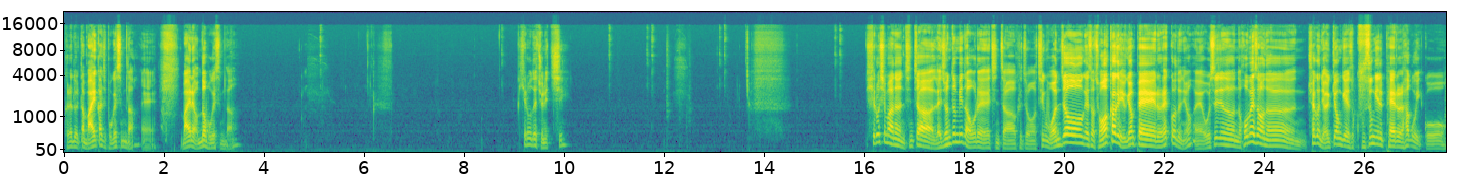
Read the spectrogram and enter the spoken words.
그래도 일단 마인까지 보겠습니다. 예. 마인에 언더 보겠습니다. 대 주니치 히로시마는 진짜 레전드입니다 올해 진짜. 그죠? 지금 원정에서 정확하게 6연패를 했거든요. 예, 올 시즌은 홈에서는 최근 10경기에서 9승 1패를 하고 있고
